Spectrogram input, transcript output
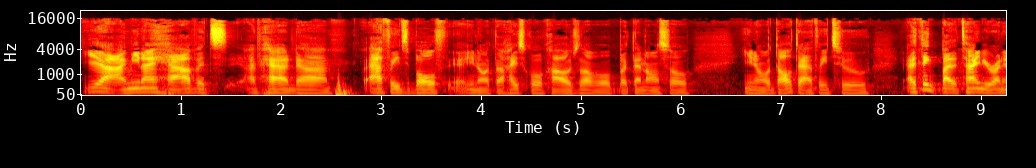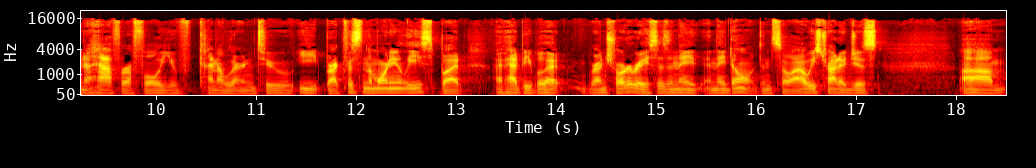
Yeah, I mean, I have. It's I've had uh, athletes both, you know, at the high school, college level, but then also, you know, adult athletes who I think by the time you're running a half or a full, you've kind of learned to eat breakfast in the morning at least. But I've had people that run shorter races and they and they don't, and so I always try to just, um,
